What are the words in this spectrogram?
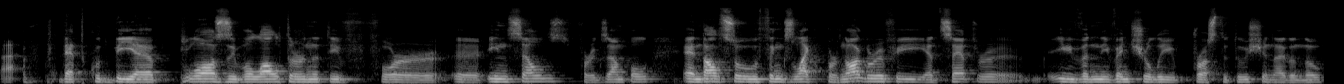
uh, that could be a plausible alternative for uh, incels, for example and also things like pornography, etc., even eventually prostitution. I don't know.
